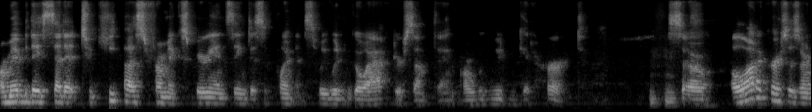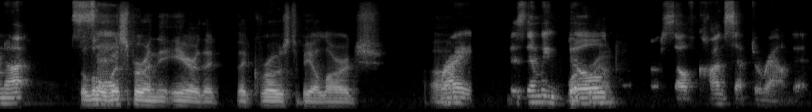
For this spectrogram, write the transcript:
or maybe they said it to keep us from experiencing disappointments we wouldn't go after something or we wouldn't get hurt Mhm. so a lot of curses are not The little said- whisper in the ear that that grows to be a large um, right. because then we build our self concept around it.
